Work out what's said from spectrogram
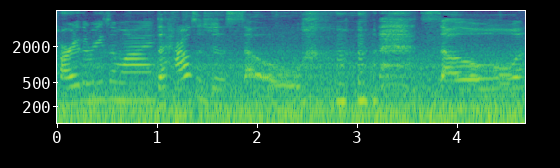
part of the reason why. The house is just so so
